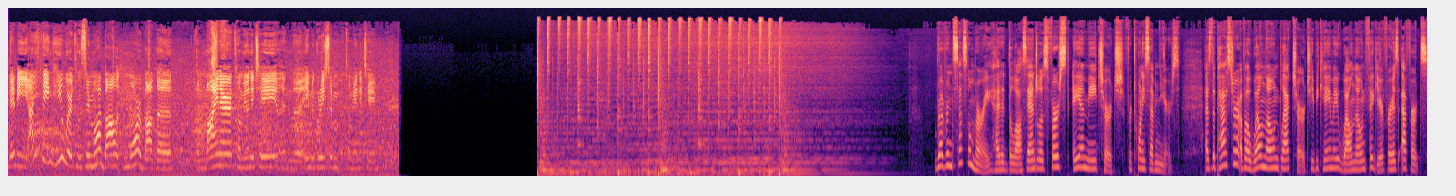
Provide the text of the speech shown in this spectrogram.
maybe I think he will concern more about more about the the minor community and the immigration community. Reverend Cecil Murray headed the Los Angeles First AME Church for 27 years. As the pastor of a well known black church, he became a well known figure for his efforts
